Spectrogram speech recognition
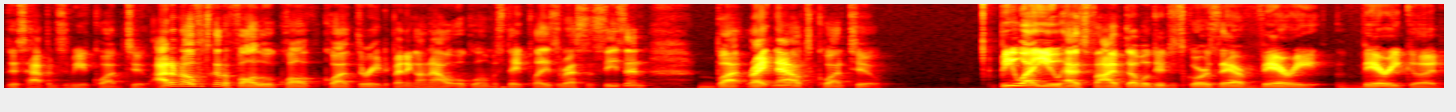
this happens to be a quad two. I don't know if it's going to fall to a quad, quad three, depending on how Oklahoma State plays the rest of the season. But right now, it's quad two. BYU has five double digit scores. They are very, very good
